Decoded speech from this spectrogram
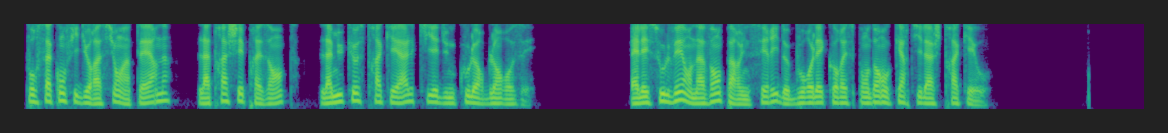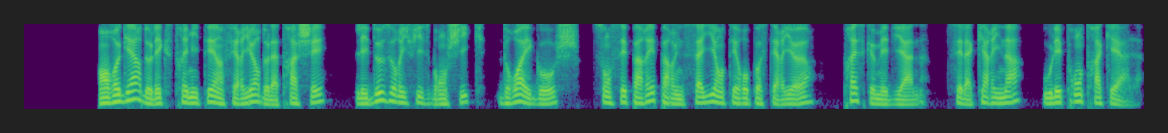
Pour sa configuration interne, la trachée présente la muqueuse trachéale qui est d'une couleur blanc rosé. Elle est soulevée en avant par une série de bourrelets correspondant au cartilage trachéo. En regard de l'extrémité inférieure de la trachée, les deux orifices bronchiques, droit et gauche, sont séparés par une saillie antéro-postérieure, presque médiane, c'est la carina, ou l'éperon trachéal.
